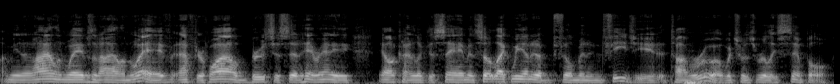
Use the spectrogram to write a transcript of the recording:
I mean, an island wave is an island wave. And after a while, Bruce just said, "Hey, Randy, they all kind of look the same." And so, like, we ended up filming in Fiji at Tavarua, which was really simple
